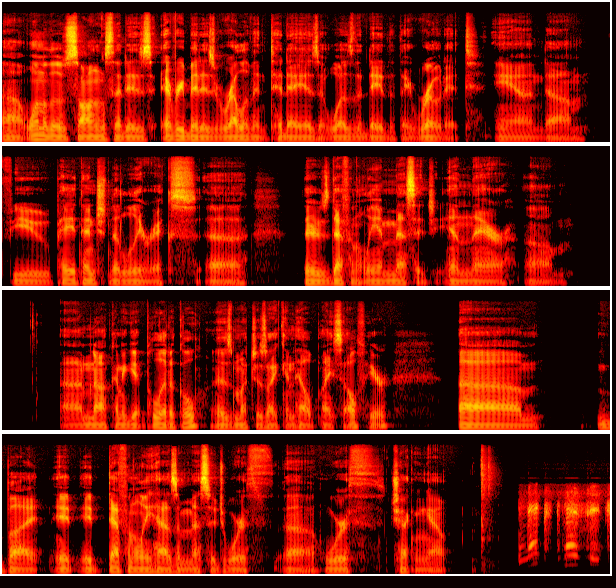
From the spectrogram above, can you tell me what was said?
uh, one of those songs that is every bit as relevant today as it was the day that they wrote it. And um, if you pay attention to the lyrics, uh, there's definitely a message in there. Um, I'm not going to get political as much as I can help myself here. Um, but it, it definitely has a message worth uh, worth checking out. Next message.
